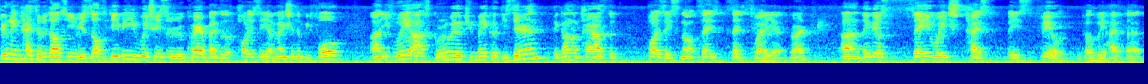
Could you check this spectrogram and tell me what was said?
filling test results in results DB, which is required by the policy I mentioned before. And if we ask Greenwave to make a decision, it's gonna tell us the policy is not satisfied yet, right? Uh, and it will say which test is failed because we have that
